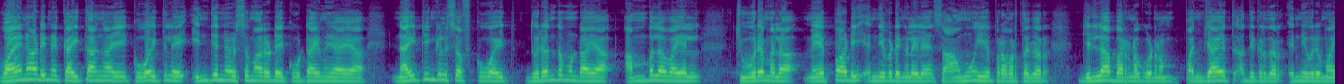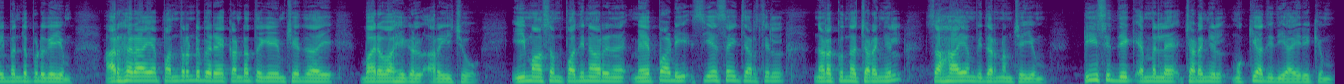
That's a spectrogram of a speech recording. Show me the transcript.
വയനാടിന് കൈത്താങ്ങായി കുവൈത്തിലെ ഇന്ത്യൻ നഴ്സുമാരുടെ കൂട്ടായ്മയായ നൈറ്റിംഗിൾസ് ഓഫ് കുവൈത്ത് ദുരന്തമുണ്ടായ അമ്പലവയൽ ചൂരമല മേപ്പാടി എന്നിവിടങ്ങളിലെ സാമൂഹിക പ്രവർത്തകർ ജില്ലാ ഭരണകൂടം പഞ്ചായത്ത് അധികൃതർ എന്നിവരുമായി ബന്ധപ്പെടുകയും അർഹരായ പന്ത്രണ്ട് പേരെ കണ്ടെത്തുകയും ചെയ്തതായി ഭാരവാഹികൾ അറിയിച്ചു. ഈ മാസം പതിനാറിന് മേപ്പാടി സി ചർച്ചിൽ നടക്കുന്ന ചടങ്ങിൽ സഹായം വിതരണം ചെയ്യും. T Siddique M L A ചടങ്ങിൽ മുഖ്യാതിഥിയായിരിക്കും.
